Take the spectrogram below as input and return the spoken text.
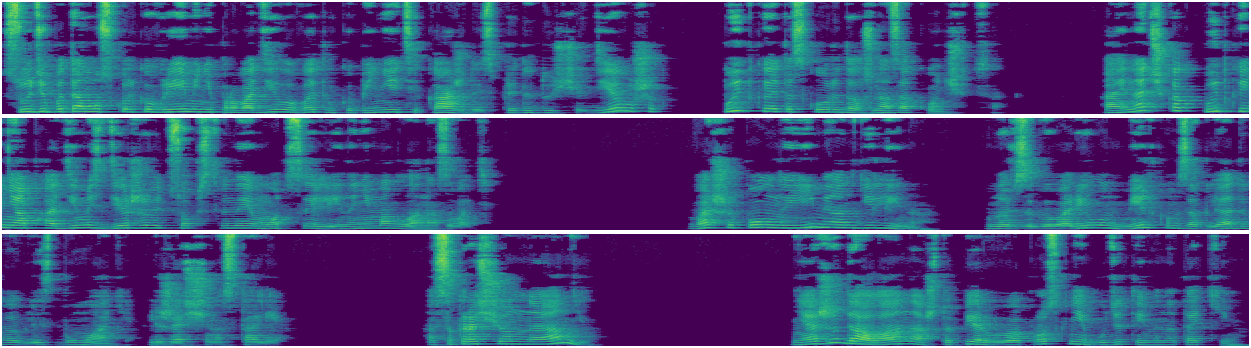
Судя по тому, сколько времени проводила в этом кабинете каждая из предыдущих девушек, Пытка эта скоро должна закончиться. А иначе как пыткой необходимо сдерживать собственные эмоции Лина не могла назвать. «Ваше полное имя Ангелина», — вновь заговорил он, мельком заглядывая в лист бумаги, лежащий на столе. «А сокращенный ангел?» Не ожидала она, что первый вопрос к ней будет именно таким.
